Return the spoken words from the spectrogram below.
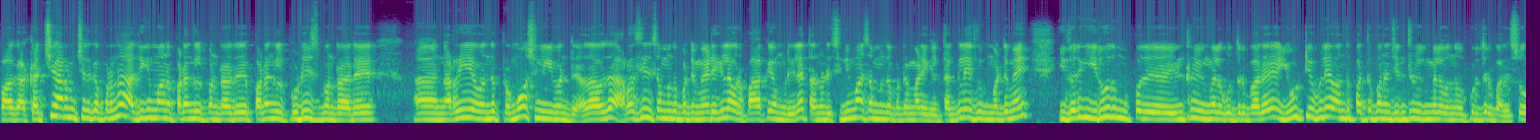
ப- கட்சி ஆரம்பிச்சதுக்கப்புறம் தான் அதிகமான படங்கள் பண்ணுறாரு படங்கள் ப்ரொடியூஸ் பண்ணுறாரு நிறைய வந்து ப்ரமோஷன் ஈவெண்ட் அதாவது அரசியல் சம்மந்தப்பட்ட மேடைகளை அவர் பார்க்கவே முடியல. தன்னுடைய சினிமா சம்மந்தப்பட்ட மேடைகள் தக்லைஃபுக்கு மட்டுமே இது வரைக்கும் இருபது முப்பது இன்டர்வியூ மேலே கொடுத்துருப்பாரு. யூடியூப்லேயே வந்து பத்து பதினஞ்சு இன்டர்வியூக்கு மேலே வந்து கொடுத்துருப்பாரு. ஸோ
